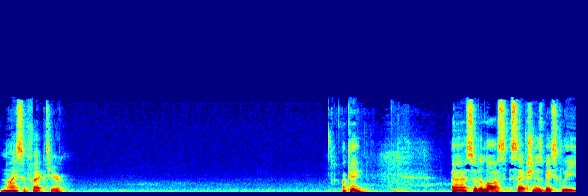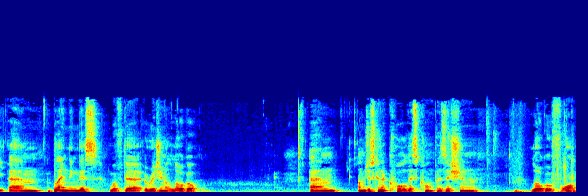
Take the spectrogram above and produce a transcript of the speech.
nice effect here. Okay. Uh, so the last section is basically um, blending this with the original logo. Um, I'm just going to call this composition logo form.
